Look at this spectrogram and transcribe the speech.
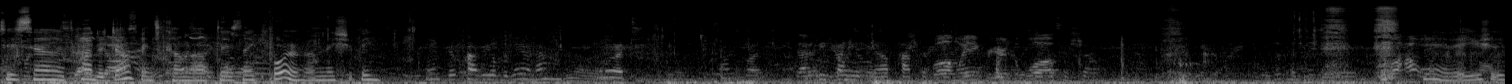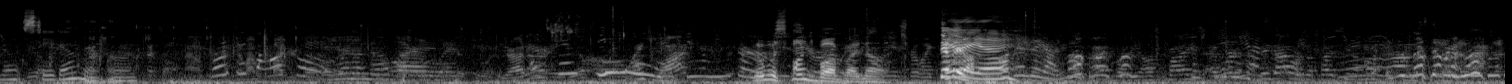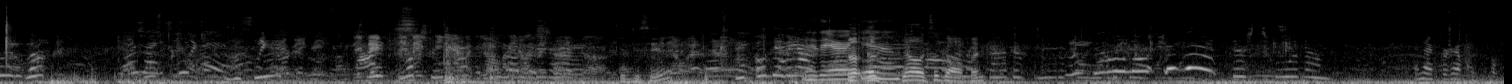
Just uh, how the dolphins come up. There's like four of them. They should be. They're probably over there now. What? That'd be funny if they all popped up. Well, I'm waiting for yours to up. Yeah, they usually don't stay down that long. Where's the dolphin? You're out I here? Can't see him. I can't see him either. Look with SpongeBob right now. There they are. Oh, there they are. Look, look, look. I was surprised. I worked for big hours. That's why I see them all. Look, look? You see it? Did you see it? Oh, there they are. There they are Look, look. again. No, it's a dolphin. God, they're beautiful. There's two of them. And I forgot my phone.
